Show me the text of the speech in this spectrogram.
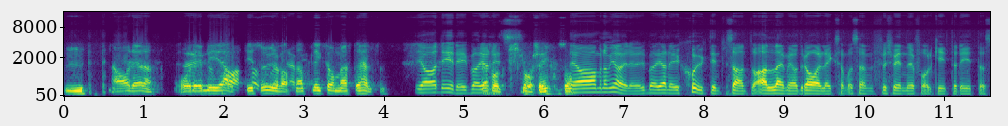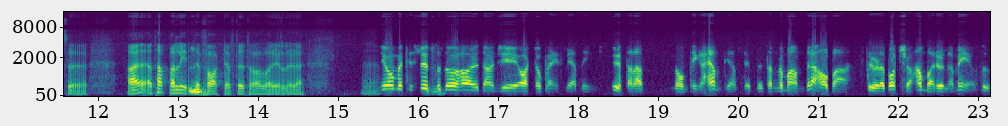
Mm. Ja det är den. Och det blir alltid så urvattnat liksom efter hälften. Ja det är det. I början folk slår sig. Så. Ja men de gör ju det. I början är det sjukt intressant och alla är med och drar liksom och sen försvinner det folk hit och dit och så. Ja, jag tappar lite mm. fart efter ett tag vad det gäller det där. Jo, men till slut så då har Dungey 18 poängs ledning utan att någonting har hänt egentligen. Utan de andra har bara strulat bort så han bara rullar med och så,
